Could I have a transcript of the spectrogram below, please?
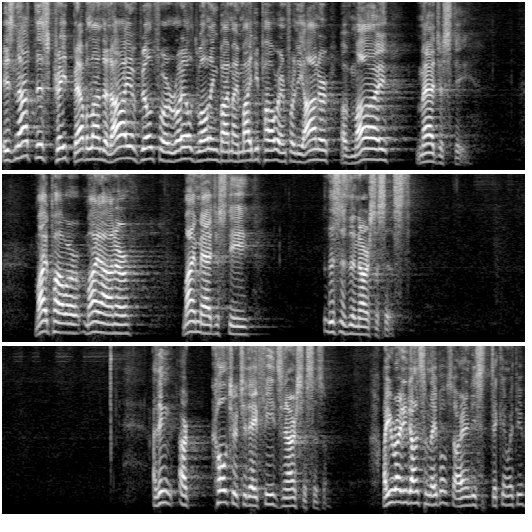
Is not this great Babylon that I have built for a royal dwelling by my mighty power and for the honor of my majesty? My power, my honor, my majesty this is the narcissist. I think our culture today feeds narcissism. Are you writing down some labels? Are any of these sticking with you?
